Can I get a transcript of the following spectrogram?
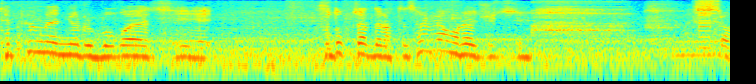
대표 메뉴를 먹어야지 구독자들한테 설명을 해주지 싫어.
